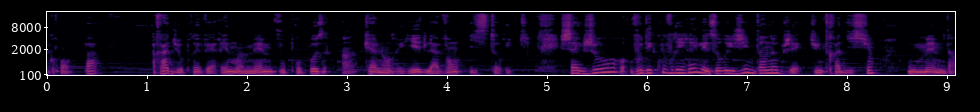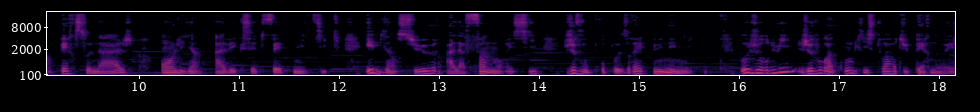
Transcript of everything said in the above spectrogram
Grands pas, Radio Prévert et moi-même vous propose un calendrier de l'Avent historique. Chaque jour, vous découvrirez les origines d'un objet, d'une tradition ou même d'un personnage en lien avec cette fête mythique. Et bien sûr, à la fin de mon récit, je vous proposerai une énigme. Aujourd'hui, je vous raconte l'histoire du Père Noël.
